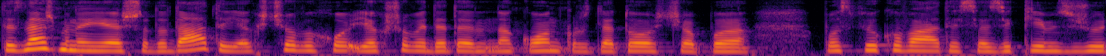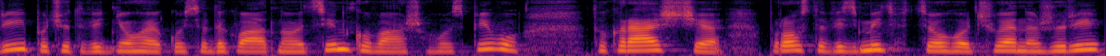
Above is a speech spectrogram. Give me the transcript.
ти знаєш, мене є що додати. Якщо ви якщо ви йдете на конкурс для того, щоб е, поспілкуватися з якимсь журі, почути від нього якусь адекватну оцінку вашого співу, то краще просто візьміть в цього члена журі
